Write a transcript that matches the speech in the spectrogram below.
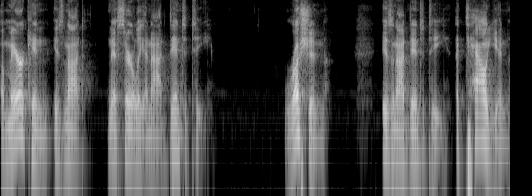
American is not necessarily an identity Russian is an identity, Italian,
